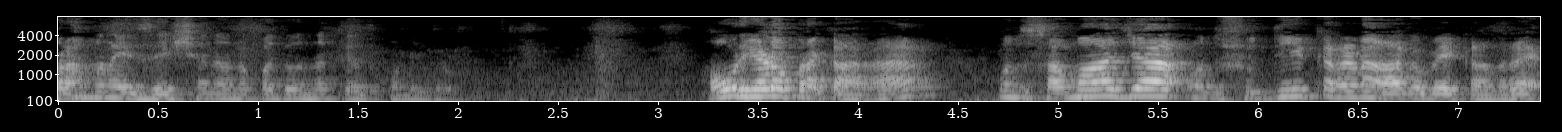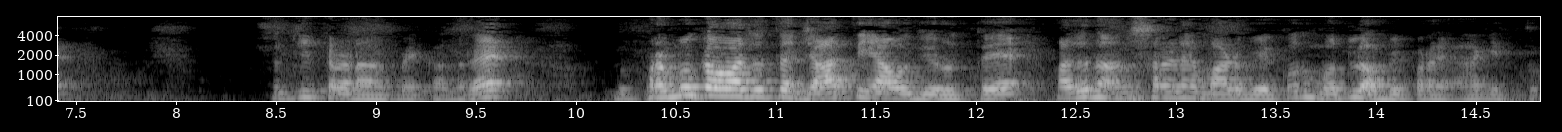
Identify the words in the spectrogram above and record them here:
ಬ್ರಾಹ್ಮಣೈಸೇಷನ್ ಅನ್ನೋ ಪದವನ್ನು ತೆಗೆದುಕೊಂಡಿದ್ರು. ಅವ್ರು ಹೇಳೋ ಪ್ರಕಾರ, ಒಂದು ಸಮಾಜ, ಒಂದು ಶುದ್ಧೀಕರಣ ಆಗಬೇಕಾದ್ರೆ ಶುದ್ಧೀಕರಣ ಆಗಬೇಕಾದ್ರೆ ಪ್ರಮುಖವಾದಂಥ ಜಾತಿ ಯಾವುದಿರುತ್ತೆ, ಅದನ್ನು ಅನುಸರಣೆ ಮಾಡಬೇಕು ಅಂತ ಮೊದಲು ಅಭಿಪ್ರಾಯ ಆಗಿತ್ತು.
